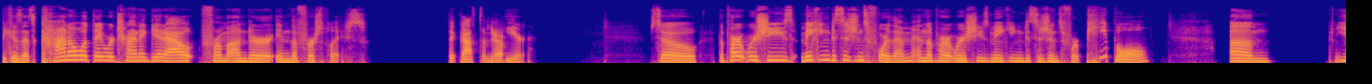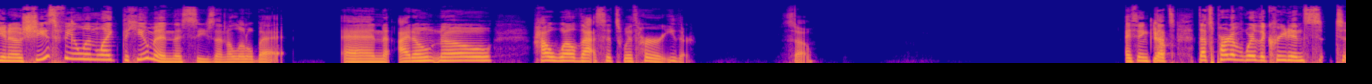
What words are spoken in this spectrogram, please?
Because that's kind of what they were trying to get out from under in the first place that got them Yep. here. So the part where she's making decisions for them and the part where she's making decisions for people, um, you know, she's feeling like the human this season a little bit. And I don't know how well that sits with her either. So I think Yep. that's that's part of where the credence t-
